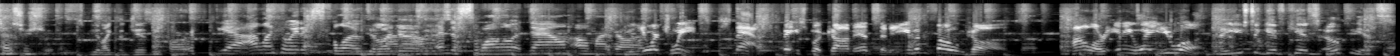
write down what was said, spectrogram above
toaster strudels. You like the jizzy part? Yeah, I like the way it explodes You in like my it? mouth and to swallow it down. Oh my god! Your tweets, snaps, Facebook comments, and even phone calls. Holler any way you want. They used to give kids opiates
